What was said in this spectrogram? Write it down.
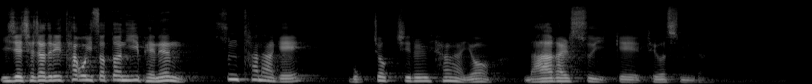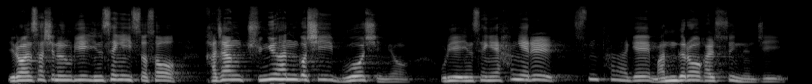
이제 제자들이 타고 있었던 이 배는 순탄하게 목적지를 향하여 나아갈 수 있게 되었습니다. 이러한 사실은 우리의 인생에 있어서 가장 중요한 것이 무엇이며 우리의 인생의 항해를 순탄하게 만들어 갈 수 있는지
